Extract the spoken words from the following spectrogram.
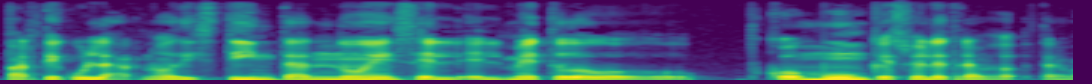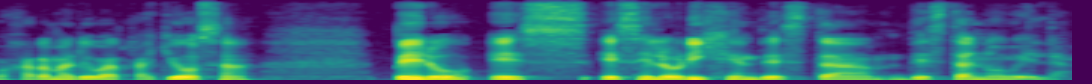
particular, ¿no? distinta, no es el, el método común que suele trabajar Mario Vargas Llosa, pero es, es el origen de esta, de esta novela.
